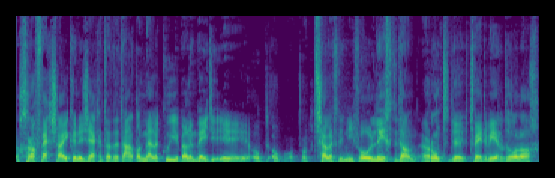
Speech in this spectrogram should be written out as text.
grofweg zou je kunnen zeggen dat het aantal melkkoeien wel een beetje op, op, op hetzelfde niveau ligt dan rond de Tweede Wereldoorlog.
